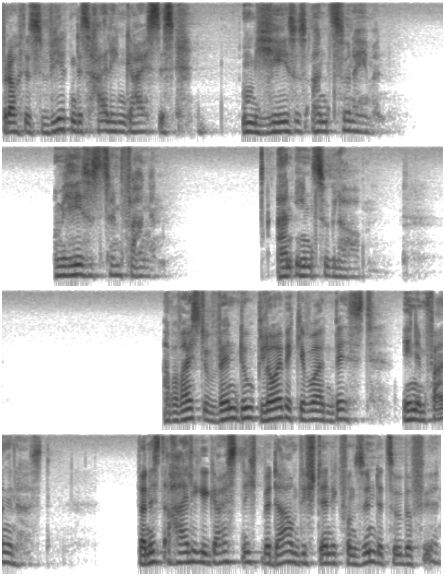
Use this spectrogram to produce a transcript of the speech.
braucht das Wirken des Heiligen Geistes, um Jesus anzunehmen. um Jesus zu empfangen, an ihn zu glauben. Aber weißt du, wenn du gläubig geworden bist, ihn empfangen hast, dann ist der Heilige Geist nicht mehr da, um dich ständig von Sünde zu überführen.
